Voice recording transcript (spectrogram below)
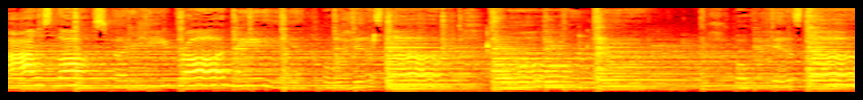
I was lost, but he brought me his love for me. Oh, his love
